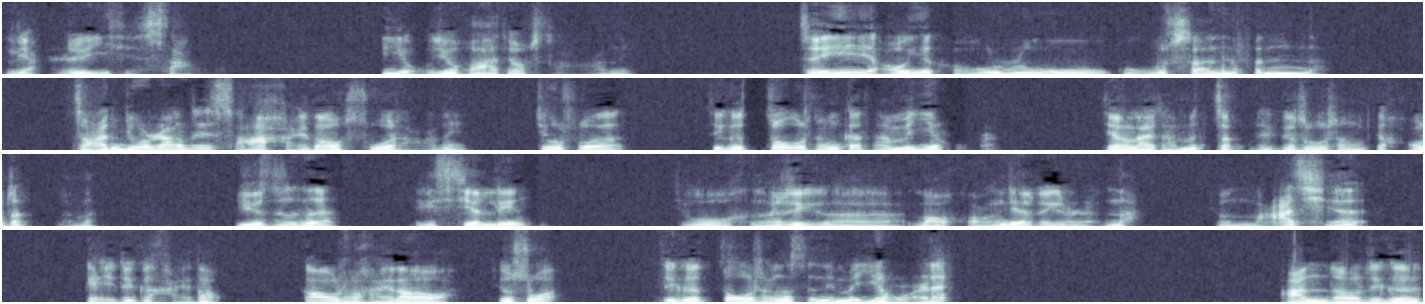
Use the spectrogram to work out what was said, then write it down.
俩人一起商量。有句话叫啥呢？贼咬一口，入骨三分呢。咱就让这仨海盗说啥呢？就说这个周生跟他们一伙，将来他们整这个周生不就好整了吗？于是呢，这个县令就和这个老黄家这个人呐，就拿钱给这个海盗，告诉海盗啊，就说这个周生是你们一伙的。按照这个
